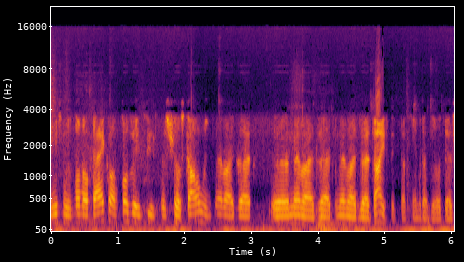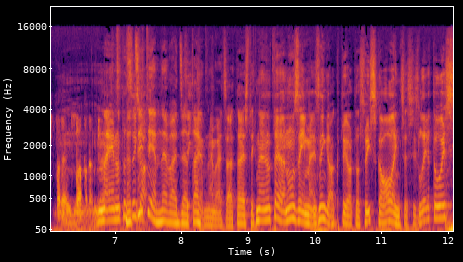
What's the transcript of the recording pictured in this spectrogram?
vismaz no, no bēkona pozīcijas šos kauliņus nevajadzētu, uh, nevajadzētu, nevajadzētu aiztikt, acīm redzot, es pareizi sapratu. Nē, nu tas Nu, zin kā- citiem nevajadzētu Citiem nevajadzētu aiztikt. Nē, nu, tajā nozīmē, zin kā, ka tu jau tos visus kauliņus esi izlietojis.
